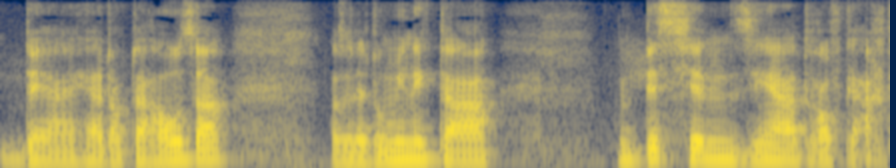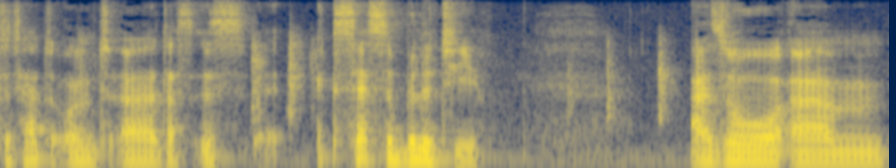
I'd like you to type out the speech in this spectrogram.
der Herr Dr. Hauser, also der Dominik, da ein bisschen sehr drauf geachtet hat und äh, das ist Accessibility. Also, ähm,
